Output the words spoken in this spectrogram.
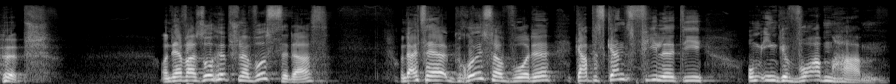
hübsch. Und er war so hübsch und er wusste das. Und als er größer wurde, gab es ganz viele, die um ihn geworben haben.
